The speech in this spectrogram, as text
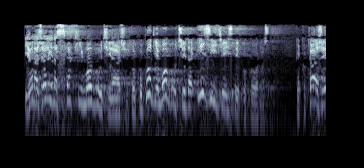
I ona želi na svaki mogući način, koliko god je moguće da iziđe iz te pokornosti. Kako kaže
